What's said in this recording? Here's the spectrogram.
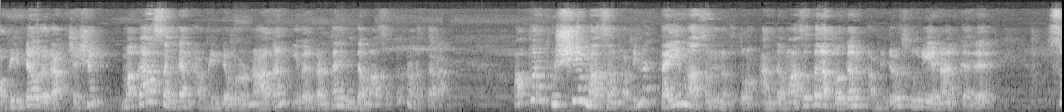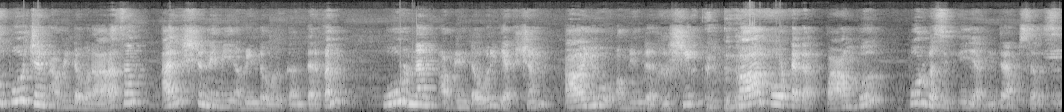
அப்படின்ற ஒரு ராட்சசன் மகாசங்கன் அப்படின்ற ஒரு நாகன் இவர்கள் தான் இந்த மாசத்தை நடத்துறாங்க. அப்புறம் புஷ்ய மாசம் அப்படின்னா தை மாசம்னு நடத்தும் அந்த மாசத்துல பகன் அப்படின்ற ஒரு சூரியனா இருக்காரு. சுபூர்ஜன் அப்படின்ற ஒரு அரசன் அரிஷ்டநிமி அப்படின்ற ஒரு கந்தர்வன் ஊர்ணன் அப்படின்ற ஒரு யக்ஷன் ஆயு அப்படின்ற ரிஷி கார்கோட்டக பாம்பு பூர்வ சித்தி அப்படின்ற அப்சரசு.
